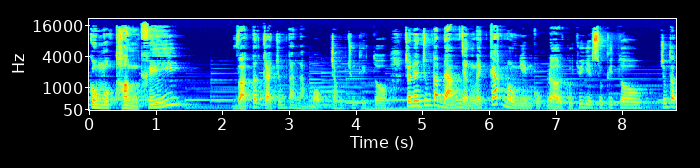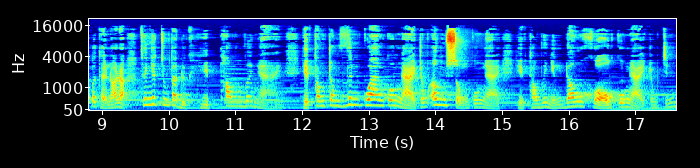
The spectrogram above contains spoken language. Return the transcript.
cùng một thần khí và tất cả chúng ta là một trong Chúa Kitô. Cho nên chúng ta đảm nhận lấy các màu nhiệm cuộc đời của Chúa Giêsu Kitô. Chúng ta có thể nói rằng thứ nhất chúng ta được hiệp thông với Ngài, hiệp thông trong vinh quang của Ngài, trong ân sủng của Ngài, hiệp thông với những đau khổ của Ngài trong chính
